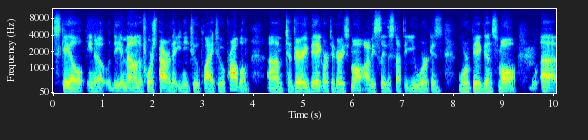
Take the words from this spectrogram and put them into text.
scale you know the amount of horsepower that you need to apply to a problem um, to very big or to very small. Obviously, the stuff that you work is more big than small. Uh,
